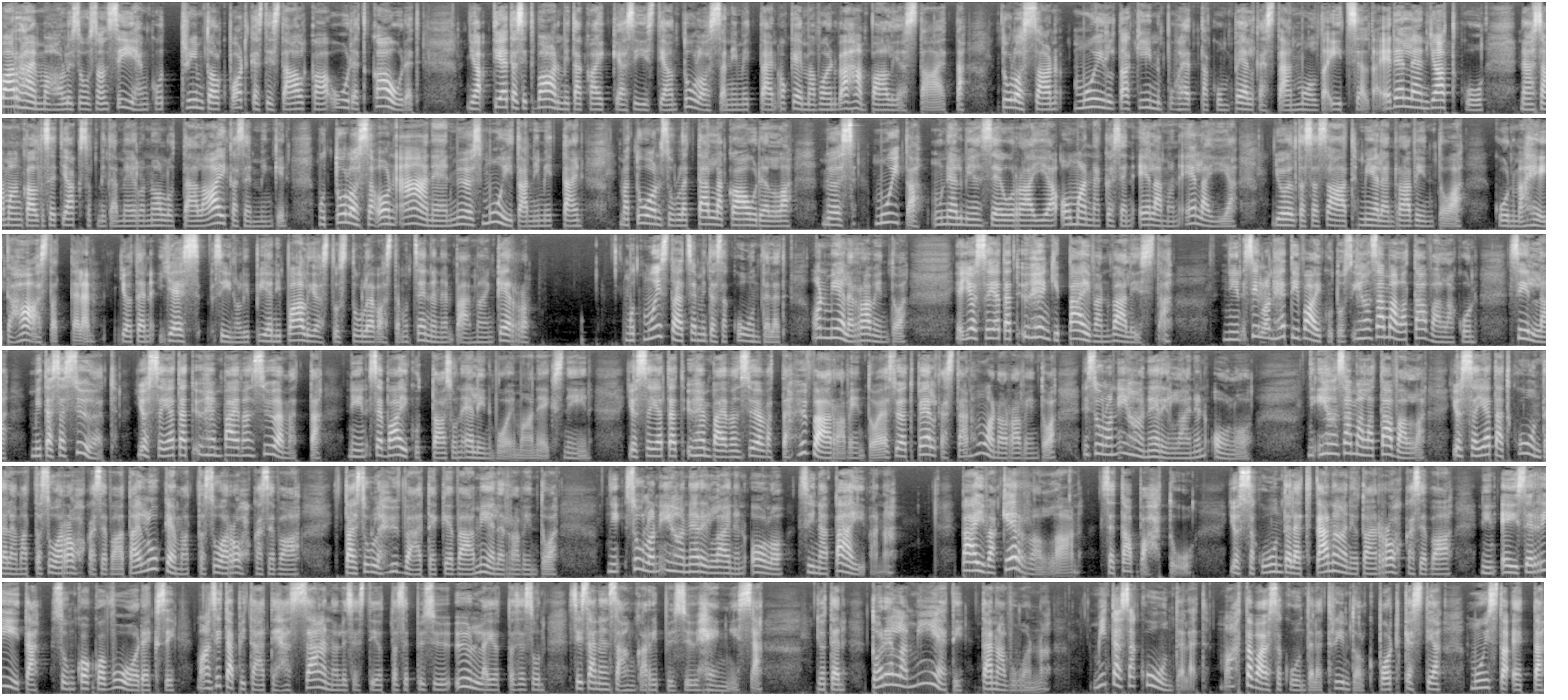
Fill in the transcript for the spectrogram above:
parhain mahdollisuus on siihen, kun Dream Talk podcastista alkaa uudet kaudet. Ja tietäisit vaan, mitä kaikkea siistiä on tulossa, nimittäin okei, okay, mä voin vähän paljastaa, että tulossa on muiltakin puhetta kuin pelkästään multa itseltä. Edelleen jatkuu nämä samankaltaiset jaksot, mitä meillä on ollut täällä aikaisemminkin, mutta tulossa on ääneen myös muita, nimittäin mä tuon sulle tällä kaudella myös muita unelmien seuraajia, oman näköisen elämän eläjiä, joilta sä saat mielen ravintoa, kun mä heitä haastattelen. Joten jes, siinä oli pieni paljastus tulevasta, mutta sen enempää mä en kerro. Mutta muista, että se mitä sä kuuntelet on mielen ravintoa. Ja jos sä jätät yhdenkin päivän välistä, niin silloin heti vaikutus ihan samalla tavalla kuin sillä, mitä sä syöt. Jos sä jätät yhden päivän syömättä, niin se vaikuttaa sun elinvoimaan, eiks niin? Jos sä jätät yhden päivän syömättä hyvää ravintoa ja syöt pelkästään huonoa ravintoa, niin sulla on ihan erilainen olo. Niin ihan samalla tavalla, jos sä jätät kuuntelematta sua rohkaisevaa tai lukematta sua rohkaisevaa tai sulle hyvää tekevää mielenravintoa, niin sulla on ihan erilainen olo sinä päivänä. Päivä kerrallaan se tapahtuu. Jos sä kuuntelet tänään jotain rohkaisevaa, niin ei se riitä sun koko vuodeksi, vaan sitä pitää tehdä säännöllisesti, jotta se pysyy yllä, jotta se sun sisäinen sankari pysyy hengissä. Joten todella mieti tänä vuonna, mitä sä kuuntelet. Mahtavaa, jos sä kuuntelet Dream Talk podcastia. Muista, että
